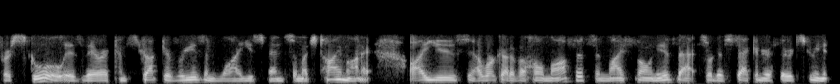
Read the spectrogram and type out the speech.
for school? Is there a constructive reason why you spend so much time on it? I use, I work out of a home office and my phone is that sort of second or third screen. It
